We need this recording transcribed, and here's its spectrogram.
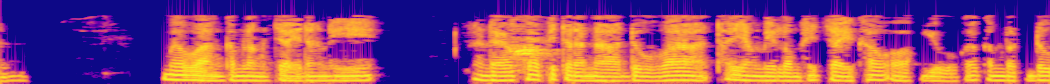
น เมื่อวางกำลังใจดังนี้ แล้วก็พิจารณาดูว่าถ้ายังมีลมหายใจเข้าออกอยู่ก็กำหนดดู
